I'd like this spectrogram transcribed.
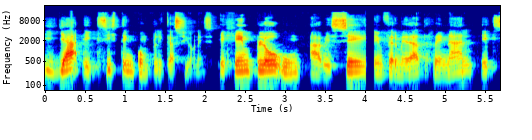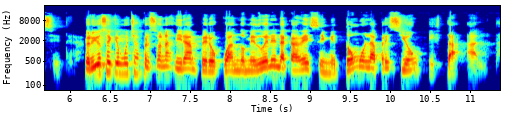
y ya existen complicaciones. Ejemplo, un ABC, enfermedad renal, etc. Pero yo sé que muchas personas dirán, pero cuando me duele la cabeza y me tomo la presión, está alta.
